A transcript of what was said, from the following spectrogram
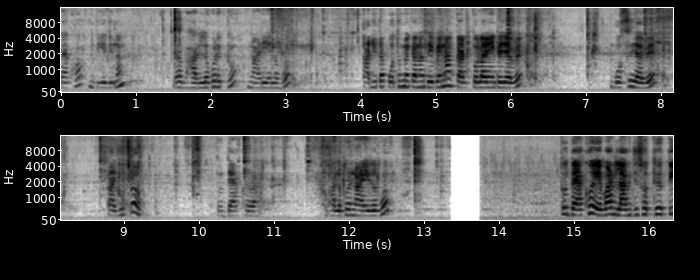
দেখো, দিয়ে দিলাম। এবার ভালো করে একটু নাড়িয়ে নেব। কাজুটা প্রথমে কেন দেবে না? কার তোলায় এঁটে যাবে? বসে যাবে। কাজু তো? তো দেখো ভালো করে নাড়িয়ে দেবো। তো দেখো, এবার লাগছে সত্যি সত্যি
